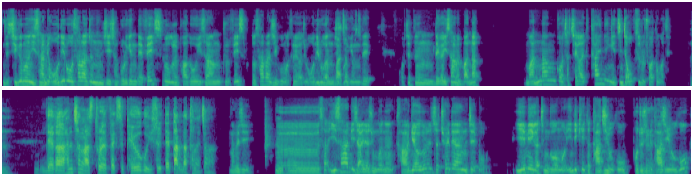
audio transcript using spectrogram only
근데 지금은 이 사람이 어디로 사라졌는지 잘 모르겠는데 페이스북을 봐도 이 사람 그 페이스북도 사라지고 막 그래가지고 어디로 갔는지 맞아, 모르겠는데 어쨌든 내가 이 사람을 만났 만난 거 자체가 타이밍이 진짜 억수로 좋았던 것 같아. 응. 내가 한창 Astro FX 배우고 있을 때 딱 나타났잖아. 아, 그지? 그, 사, 이 사람이 이제 알려준 거는 가격을 진짜 최대한 이제 뭐, EMA 같은 거 뭐, indicator 다 지우고, 보조지표 음, 다 맞아. 지우고,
